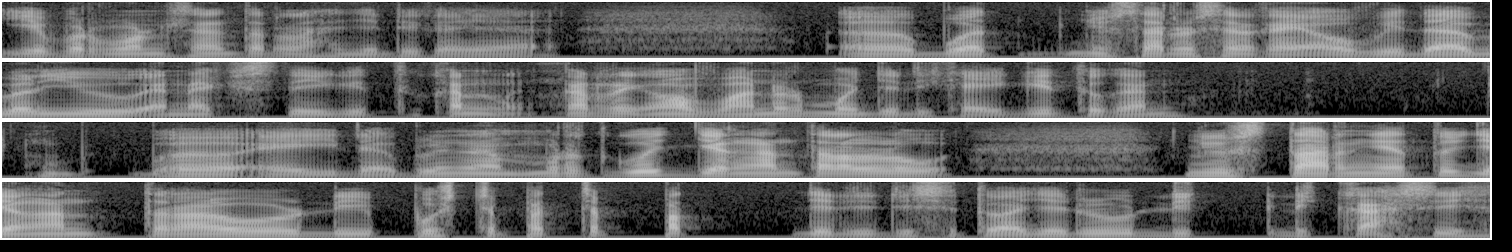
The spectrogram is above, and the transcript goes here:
ya performance center lah. Jadi kayak uh, buat New Star New Star kayak OVW NXT gitu. Kan kan Ring of Honor mau jadi kayak gitu kan uh, AEW nah menurut gue jangan terlalu new starnya tuh jangan terlalu di push cepet-cepet. Jadi di situ aja dulu di, dikasih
